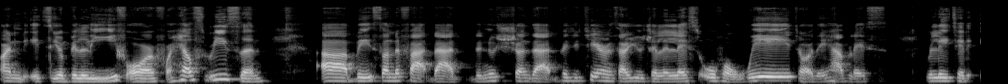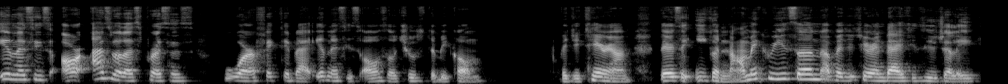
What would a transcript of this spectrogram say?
and it's your belief, or for health reason, uh, based on the fact that the notion that vegetarians are usually less overweight or they have less related illnesses, or as well as persons who are affected by illnesses also choose to become vegetarian. There's an economic reason a vegetarian diet is usually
